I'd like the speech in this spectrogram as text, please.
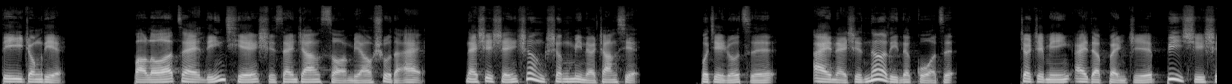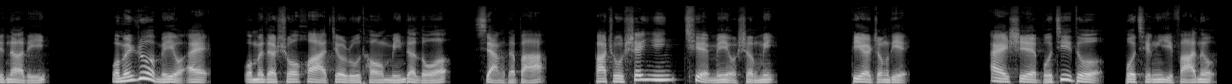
第一重点。保罗在林前十三章所描述的爱，乃是神圣生命的彰显。不仅如此，爱乃是蒔临的果子，这指明爱的本质必须是那里。我们若没有爱，我们的说话就如同鸣的锣，响的拔，发出声音却没有生命。第二重点，爱是不嫉妒，不轻易发怒，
